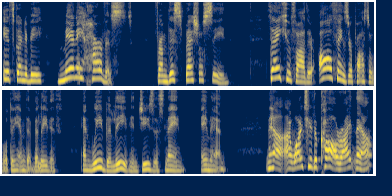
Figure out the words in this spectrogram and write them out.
it's going to be many harvests from this special seed. Thank you, Father. All things are possible to him that believeth, and we believe in Jesus' name. Amen. Now, I want you to call right now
